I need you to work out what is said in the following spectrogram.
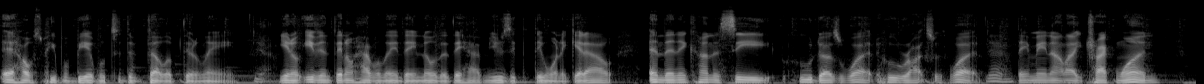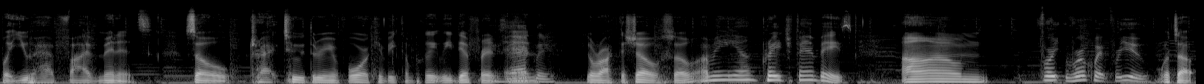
it helps people be able to develop their lane. Yeah. You know, even if they don't have a lane, they know that they have music that they want to get out, and then they kind of see who does what, who rocks with what. Yeah. They may not like track one, but you have five minutes. So track two, three, and four can be completely different. Exactly. And you'll rock the show. So I mean, yeah, create your fan base. Um, For real quick for you, what's up?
